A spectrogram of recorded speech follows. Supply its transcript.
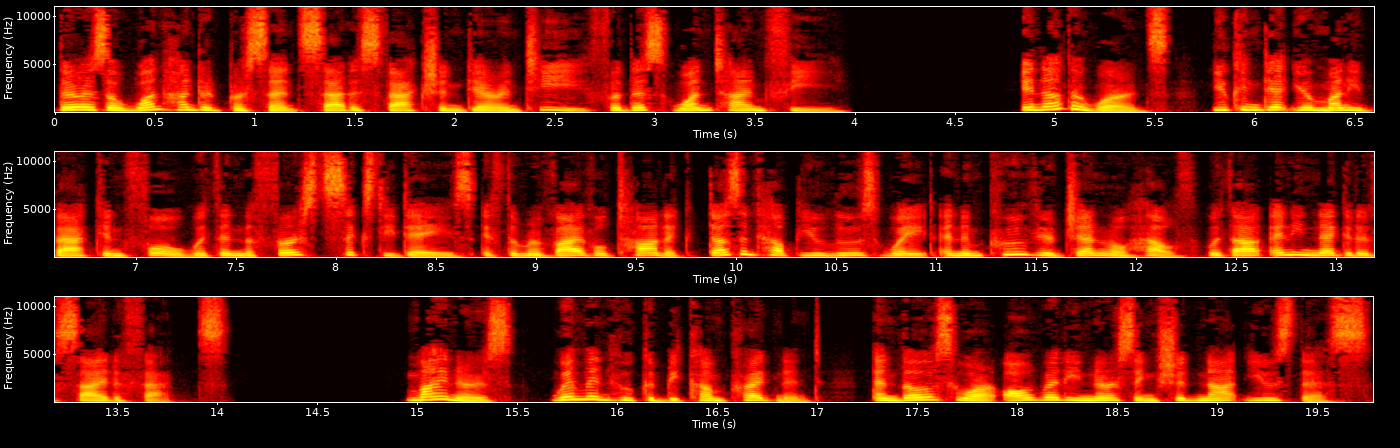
There is a 100% satisfaction guarantee for this one-time fee. In other words, you can get your money back in full within the first 60 days if the Revival Tonic doesn't help you lose weight and improve your general health without any negative side effects. Minors, women who could become pregnant, and those who are already nursing should not use this.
